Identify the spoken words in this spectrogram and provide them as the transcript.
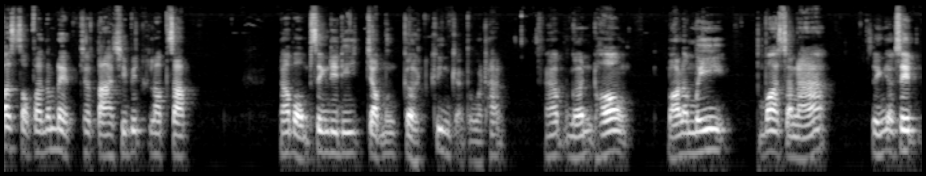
ประสบความสำเร็จชะตาชีวิตรับทรัพย์นะครับผมสิ่งดีๆจะมันเกิดขึ้นกับตัวท่านนะครับ เงินทองบารมีวาสนา สิ่งศักดิ์สิทธิ์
